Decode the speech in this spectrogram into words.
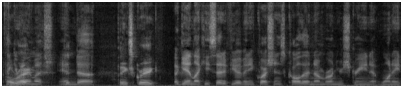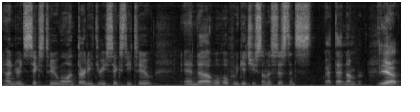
Thank All you right. very much. And uh, Thanks, Greg. Again, like he said, if you have any questions, call that number on your screen at 1 800 621 3362. And uh, we'll hopefully get you some assistance at that number. Yeah,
